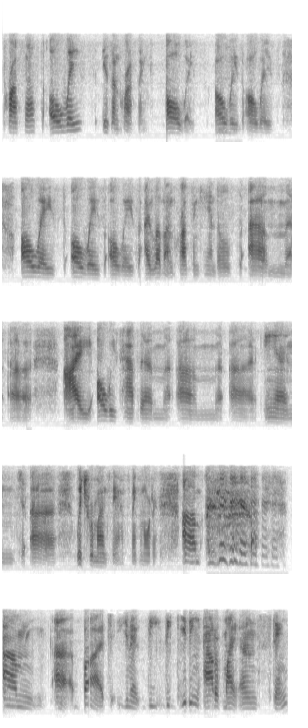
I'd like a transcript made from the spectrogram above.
process always is uncrossing. Always, always, always, always, always, always. I love uncrossing candles. Um, uh, I always have them, um, uh, and uh, which reminds me, I have to make an order. Um, um, uh, but you know, the the getting out of my own stink.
